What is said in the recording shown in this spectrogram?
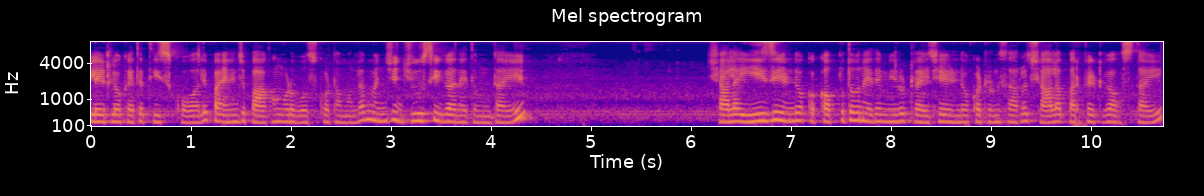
ప్లేట్లోకి అయితే తీసుకోవాలి. పైనుంచి పాకం కూడా పోసుకోవటం వల్ల మంచి జ్యూసీగానైతే ఉంటాయి. చాలా ఈజీ అండి. ఒక కప్పుతోనైతే మీరు ట్రై చేయండి. ఒకటి రెండు సార్లు చాలా పర్ఫెక్ట్గా వస్తాయి.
